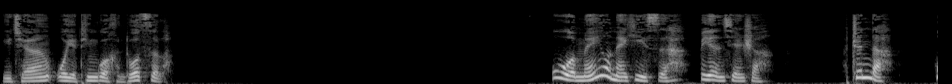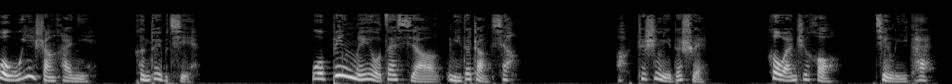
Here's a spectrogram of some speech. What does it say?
以前我也听过很多次了。我没有那意思，比恩先生。真的，我无意伤害你，很对不起。我并没有在想你的长相，哦，这是你的水，喝完之后请离开。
